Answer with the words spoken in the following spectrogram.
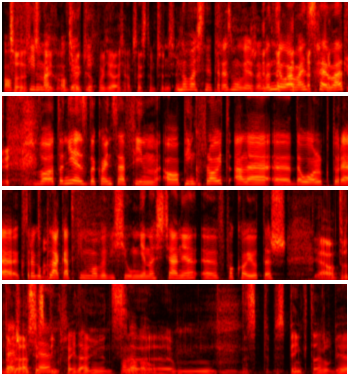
o co, filmach czekaj, o wielkich... Trójka powiedziałaś, a co jest tym trzecim? No właśnie teraz mówię, że będę łamać schemat, okay. bo to nie jest do końca film o Pink Floyd, ale e, The Wall, które, którego plakat filmowy wisi u mnie na ścianie w pokoju też. Ja mam trudną relację z Pink Floydami, więc z, z, Pink to lubię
